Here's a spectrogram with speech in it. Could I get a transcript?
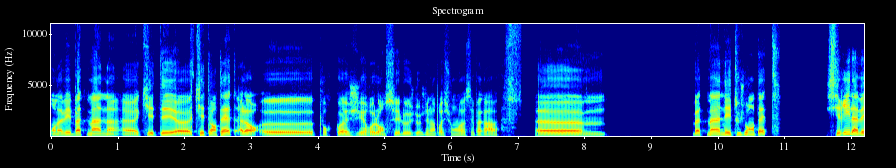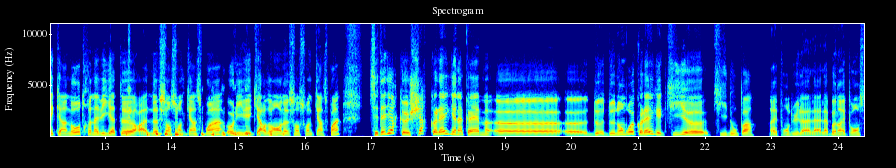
On avait Batman euh, qui était euh, qui était en tête. Alors, euh, pourquoi j'ai relancé le jeu? J'ai l'impression là, c'est pas grave. Euh, Batman est toujours en tête. Cyril avec un autre navigateur à 975 points, Olivier Cardon à 975 points. C'est-à-dire que, chers collègues, il y en a quand même euh, euh, de, de nombreux collègues qui euh, qui n'ont pas répondu la, la, la bonne réponse.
